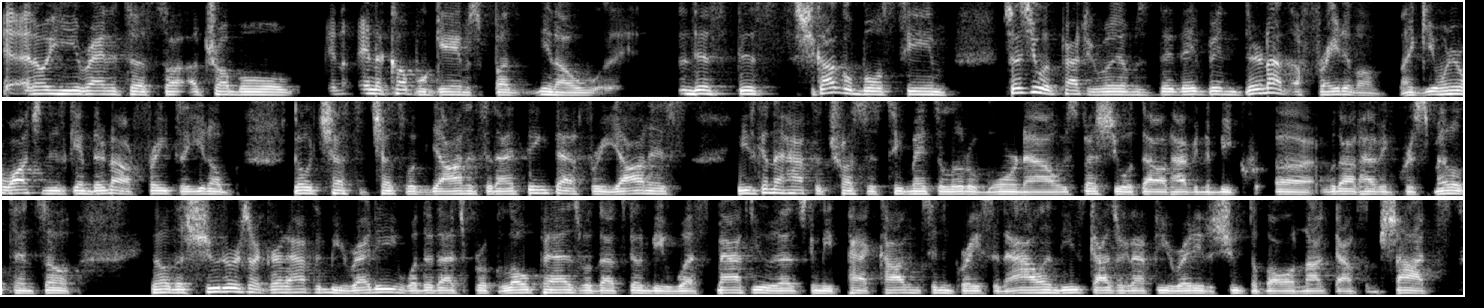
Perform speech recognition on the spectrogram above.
I know he ran into a, a trouble in, in a couple games, but you know, this this Chicago Bulls team, especially with Patrick Williams, they, have been they're not afraid of him. Like when you're watching this game, they're not afraid to you know go chest to chest with Giannis. And I think that for Giannis, he's going to have to trust his teammates a little more now, especially without having to be uh, without having Khris Middleton. So. You know, the shooters are going to have to be ready, whether that's Brook Lopez, whether that's going to be Wes Matthews, that's going to be Pat Connaughton, Grayson Allen. These guys are going to have to be ready to shoot the ball and knock down some shots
